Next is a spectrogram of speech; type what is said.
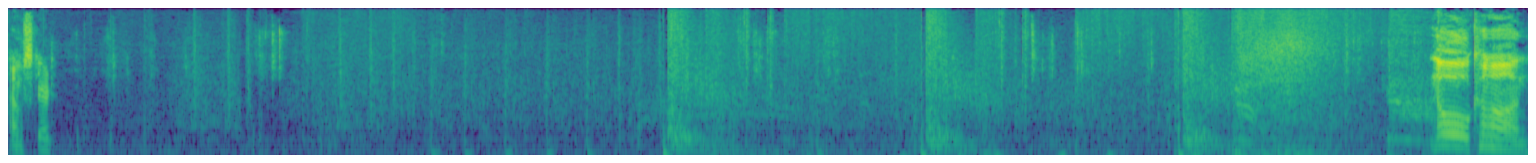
I'm scared. No, come on!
